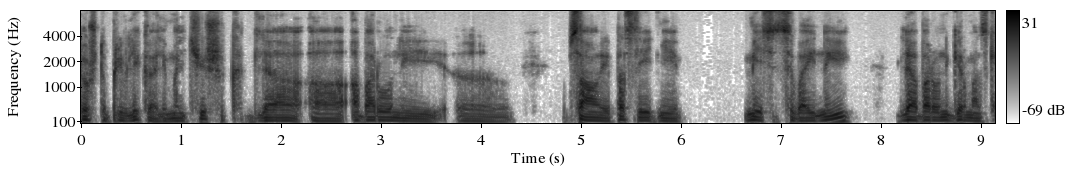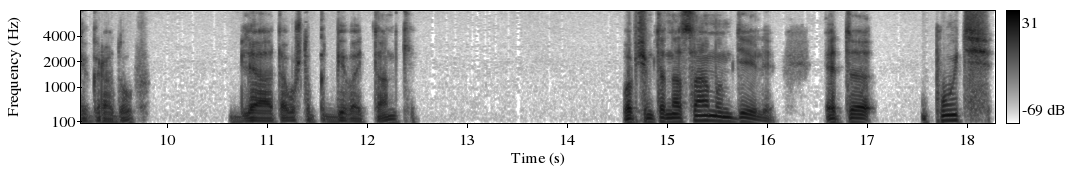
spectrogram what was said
то, что привлекали мальчишек для а, обороны а, в самые последние месяцы войны, для обороны германских городов, для того, чтобы подбивать танки. В общем-то, на самом деле это путь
